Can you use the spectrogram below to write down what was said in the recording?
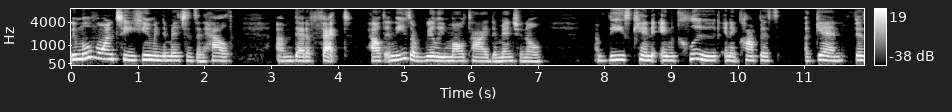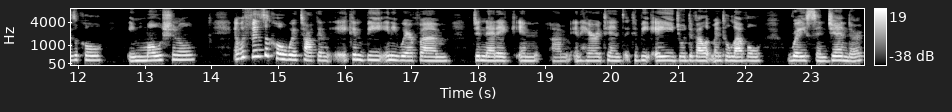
we move on to human dimensions in health um, that affect health and these are really multi-dimensional um, these can include and encompass again physical emotional and with physical we're talking it can be anywhere from genetic and um, inheritance. It could be age or developmental level, race, and gender.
